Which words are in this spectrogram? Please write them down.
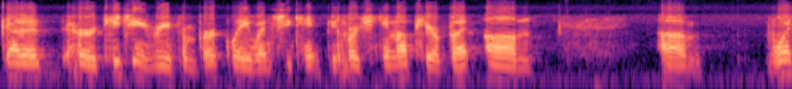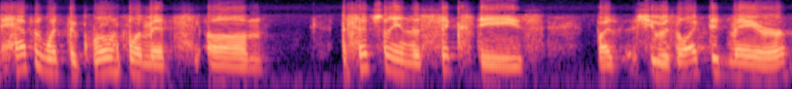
got a, her teaching degree from Berkeley when she came before she came up here. But um, um, what happened with the growth limits? Um, essentially, in the '60s, but she was elected mayor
